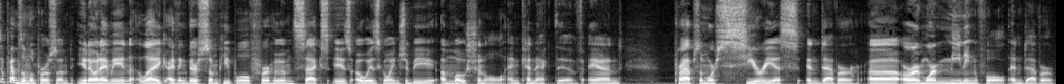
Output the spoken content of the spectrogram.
depends on the person. You know what I mean? Like I think there's some people for whom sex is always going to be emotional and connective and perhaps a more serious endeavor uh, or a more meaningful endeavor.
